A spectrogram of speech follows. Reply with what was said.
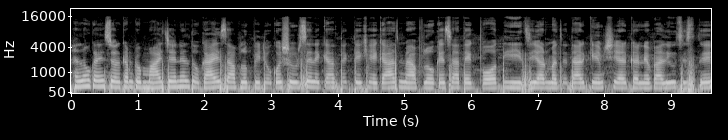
Hello guys welcome to my channel तो गाइस आप लोग वीडियो को शुरू से लेकर अंत तक देखिएगा। आज मैं आप लोगों के साथ एक बहुत ही इजी और मज़ेदार गेम शेयर करने वाली हूँ, जिसके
